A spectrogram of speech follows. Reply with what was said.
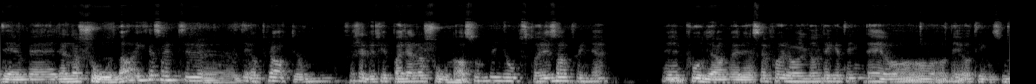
det med relasjoner ikke sant? Det å prate om forskjellige typer relasjoner som begynner å oppstå i samfunnet. Eh, polyamorøse forhold og slike ting. Det er jo, det er jo ting som,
